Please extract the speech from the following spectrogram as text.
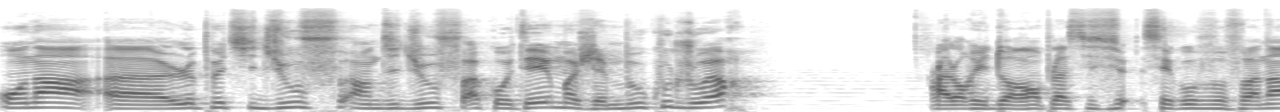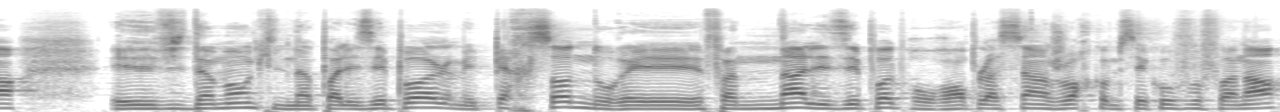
On a euh, le petit Diouf, Andy Diouf à côté. Moi j'aime beaucoup le joueur. Alors il doit remplacer Seko Fofana. Évidemment qu'il n'a pas les épaules mais personne n'aurait enfin n'a les épaules pour remplacer un joueur comme Seko Fofana.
